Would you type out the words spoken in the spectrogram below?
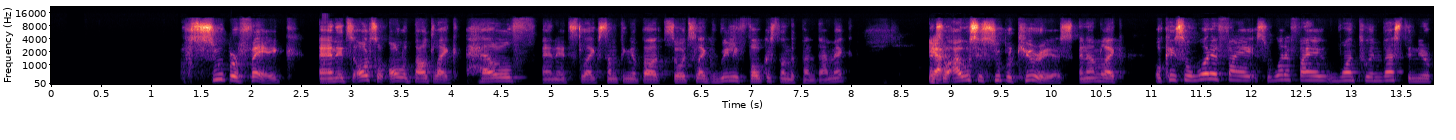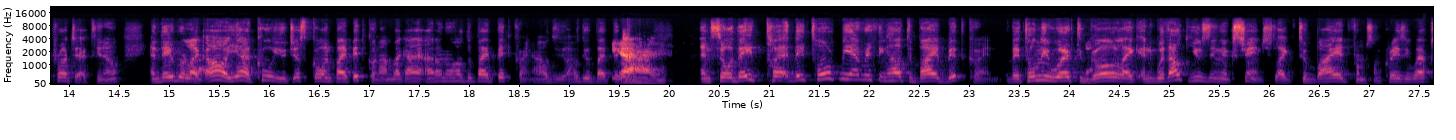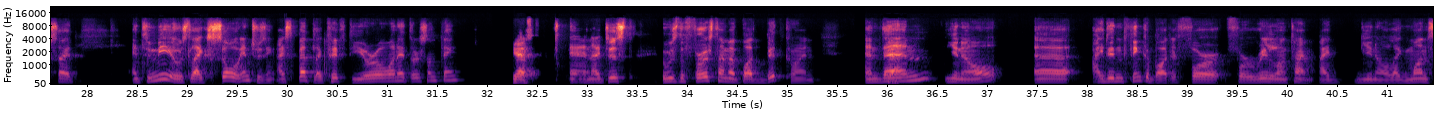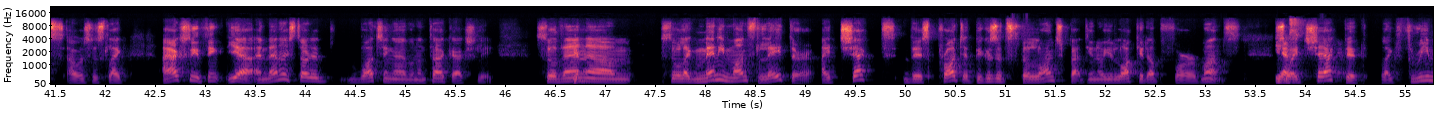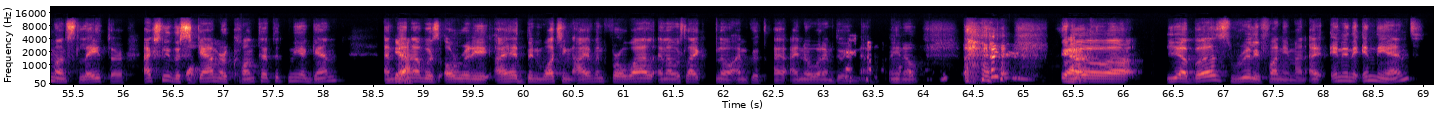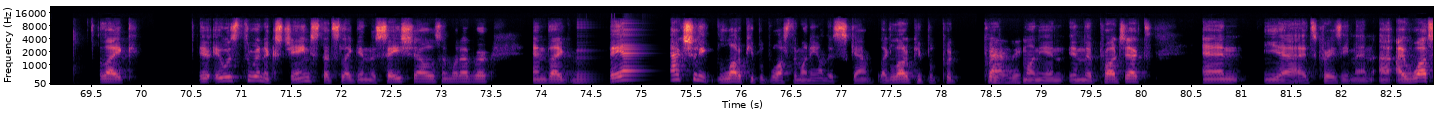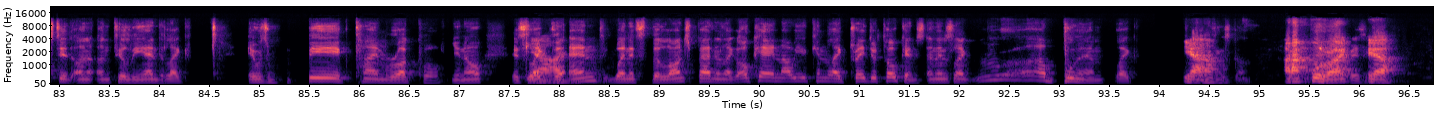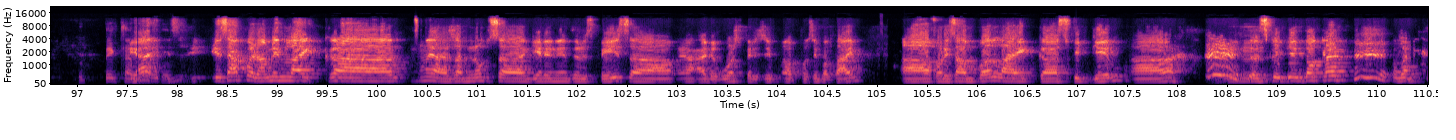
super fake and it's also all about like health and it's like something about so it's like really focused on the pandemic. And yeah. so i was just super curious and i'm like okay so what if i so what if i want to invest in your project you know? And they were like oh yeah cool you just go and buy bitcoin. I'm like i, I don't know how to buy bitcoin. How do you how do you buy bitcoin? Yeah. And so they t- they told me everything how to buy bitcoin they told me where to yeah. go like and without using exchange like to buy it from some crazy website and to me it was like so interesting i spent like 50 euro on it or something yes and i just it was the first time i bought bitcoin and then yeah. you know uh, I didn't think about it for for a really long time. I you know like months. I was just like I actually think yeah, and then I started watching Ivan on Tech actually. So then yeah. um so like many months later, I checked this project because it's the launchpad. You know, you lock it up for months. Yes. So I checked it like three months later. Actually, the yeah. scammer contacted me again. And yeah. then I was already, I had been watching Ivan for a while and I was like, no, I'm good. I, I know what I'm doing now, you know? yeah. So, uh, yeah, but it's really funny, man. I, and in the, in the end, like it, it was through an exchange that's like in the Seychelles and whatever. And like they actually, a lot of people lost their money on this scam. Like a lot of people put, put money in, in the project. And yeah, it's crazy, man. I, I watched it on, until the end. Like it was big time rug pull you know it's like yeah. the end when it's the launch pad and like okay now you can like trade your tokens and then it's like boom like yeah everything's gone rug pull right Crazy. yeah big time yeah it's, it's happened i mean like uh yeah some noobs uh, getting into the space uh at the worst possible time uh, for example, like uh, Squid Game, uh, mm-hmm. the Squid Game token, when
